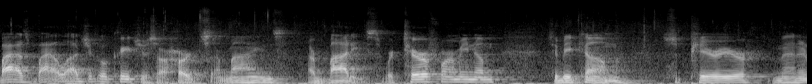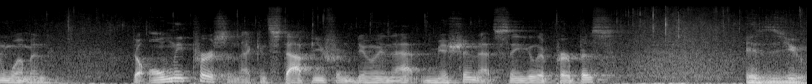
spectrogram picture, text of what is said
as biological creatures, our hearts, our minds, our bodies. We're terraforming them to become superior men and women. The only person that can stop you from doing that mission, that singular purpose, is you.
